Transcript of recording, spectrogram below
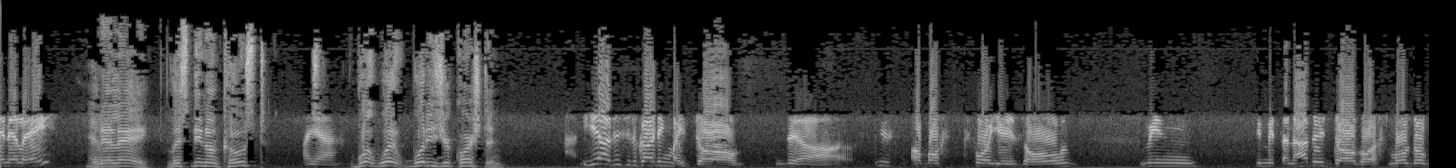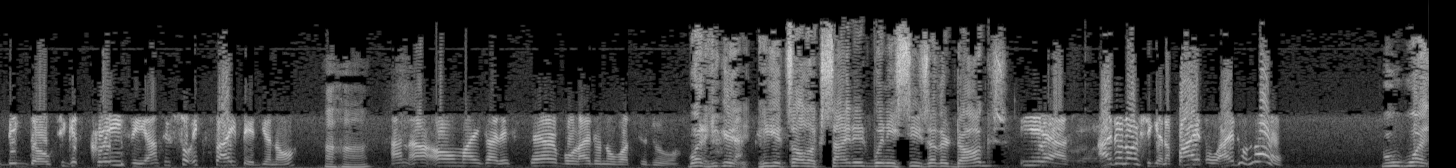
In LA. In L.A. Listening on Coast. Uh, yeah. What what what is your question? Yeah, this is regarding my dog. The, uh, he's almost four years old. When she meet another dog or a small dog, big dog, she gets crazy and she's so excited, you know. Uh huh. And uh, oh my God, it's terrible. I don't know what to do. What he get he gets all excited when he sees other dogs? Yes, I don't know if she's gonna fight or I don't know. Well, what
